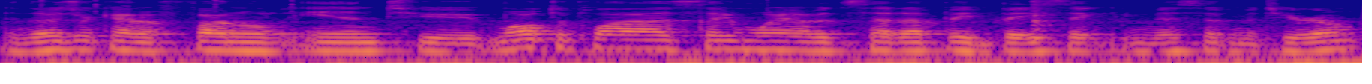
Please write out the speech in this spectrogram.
And those are kind of funneled into multiplies, same way I would set up a basic emissive material.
